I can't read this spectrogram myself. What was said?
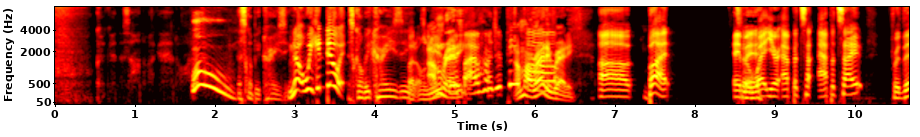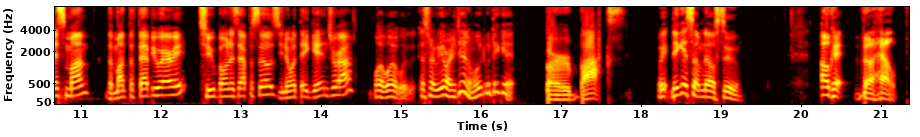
Good goodness, I don't know if I can handle it. Woo! That's gonna be crazy. No, we can do it, it's gonna be crazy. but only I'm if there are ready. 500 people. I'm already ready. Uh, but Hey, to man. whet your appeti- appetite for this month, the month of February, two bonus episodes. You know what they get in Gerard? What, what, what? That's right. We already did them. What did they get? Bird Box. Wait, they get something else too. Okay, The Help.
